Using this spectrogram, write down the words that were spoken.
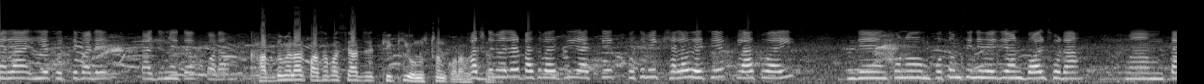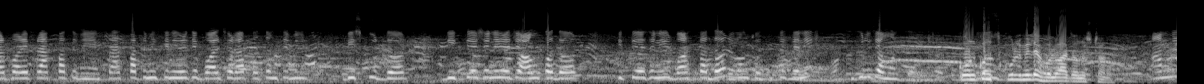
মেলা ইয়ে করতে পারে তার জন্য এটা করা। খাদ্য মেলার পাশাপাশি আজ কি কি অনুষ্ঠান করা খাদ্য মেলার পাশাপাশি আজকে প্রথমে খেলা হয়েছে ক্লাস ওয়াইজ যে কোনো প্রথম শ্রেণি হয়েছে যেমন বল ছোড়া তারপরে প্রাক প্রাথমিক প্রাক প্রাথমিক শ্রেণি হয়েছে বল ছোড়া প্রথম শ্রেণির বিস্কুট দৌড় দ্বিতীয় শ্রেণির হয়েছে অঙ্ক দৌড় তৃতীয় শ্রেণির বস্তা দৌড় এবং চতুর্থ শ্রেণির গুলি চামচ দৌড়। কোন কোন স্কুল মিলে হলো আজ অনুষ্ঠান? আমি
